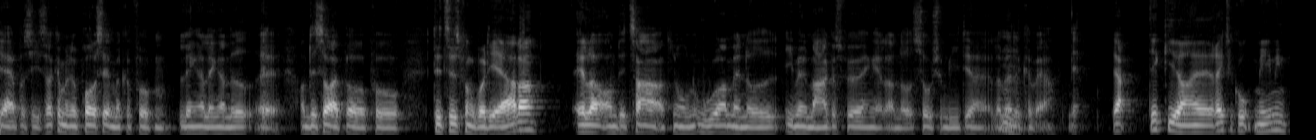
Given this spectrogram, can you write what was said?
Ja, præcis. Så kan man jo prøve at se, om man kan få dem længere og længere ned. Ja. Om det så er på, på det tidspunkt, hvor de er der, eller om det tager nogle uger med noget e-mail markedsføring, eller noget social media, eller hvad mm. det kan være. Ja. Ja, det giver øh, rigtig god mening.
